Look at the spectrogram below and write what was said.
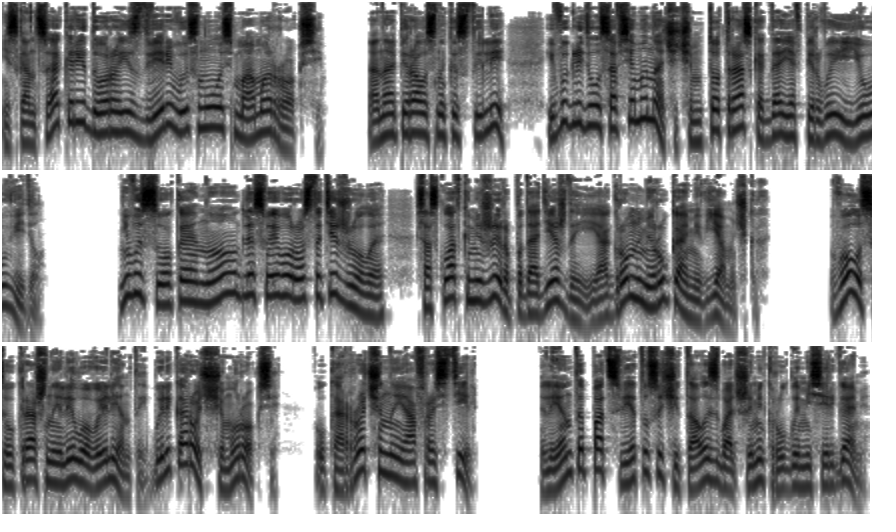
Из конца коридора из двери высунулась мама Рокси. Она опиралась на костыли и выглядела совсем иначе, чем тот раз, когда я впервые ее увидел. Невысокая, но для своего роста тяжелая, со складками жира под одеждой и огромными руками в ямочках. Волосы, украшенные лиловой лентой, были короче, чем у Рокси. Укороченный афростиль. Лента по цвету сочеталась с большими круглыми серьгами.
